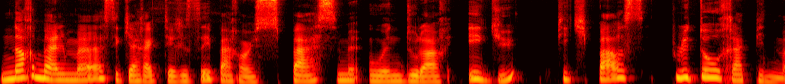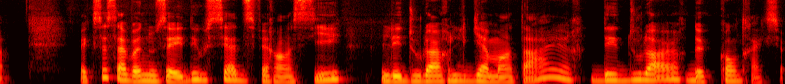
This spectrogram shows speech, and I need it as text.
Normalement, c'est caractérisé par un spasme ou une douleur aiguë, puis qui passe plutôt rapidement. Fait ça, ça va nous aider aussi à différencier les douleurs ligamentaires des douleurs de contraction.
